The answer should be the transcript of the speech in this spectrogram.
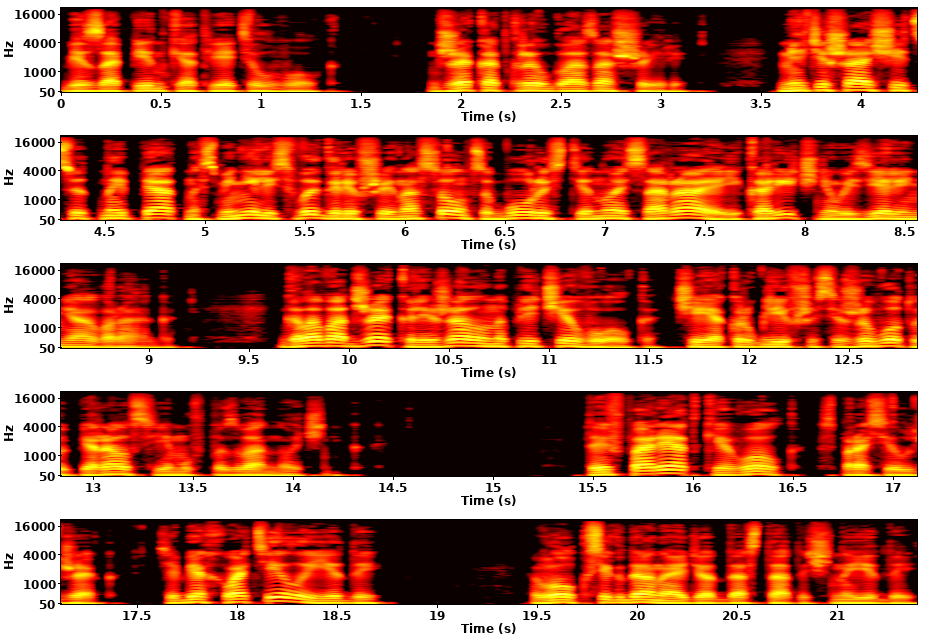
без запинки ответил волк. Джек открыл глаза шире. Мельтешащие цветные пятна сменились выгоревшей на солнце бурой стеной сарая и коричневой зеленью оврага. Голова Джека лежала на плече волка, чей округлившийся живот упирался ему в позвоночник. "Ты в порядке, волк?" спросил Джек. "Тебе хватило еды?" "Волк всегда найдет достаточно еды",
